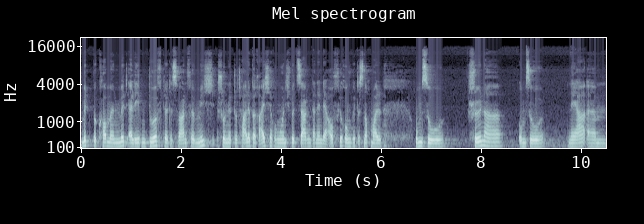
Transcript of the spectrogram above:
mitbekommen, miterleben durfte. Das waren für mich schon eine totale Bereicherung und ich würde sagen, dann in der Aufführung wird es nochmal umso schöner, umso, naja, ähm,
